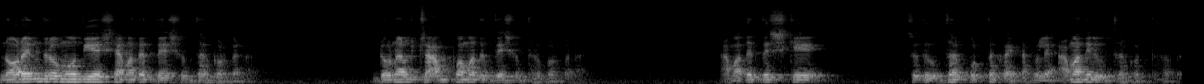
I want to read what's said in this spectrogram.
নরেন্দ্র মোদী এসে আমাদের দেশ উদ্ধার করবে না। ডোনাল্ড ট্রাম্পও আমাদের দেশ উদ্ধার করবে না। আমাদের দেশকে যদি উদ্ধার করতে হয়, তাহলে আমাদেরই উদ্ধার করতে হবে।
